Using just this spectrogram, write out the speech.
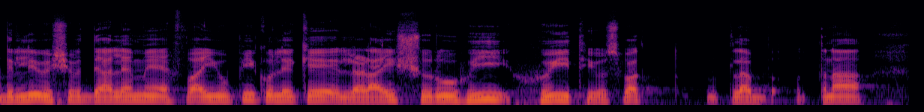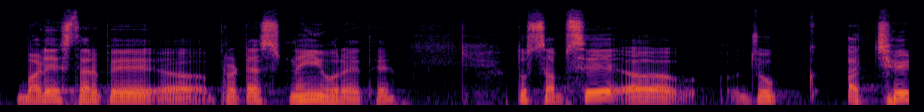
दिल्ली विश्वविद्यालय में एफवाईयूपी को लेके लड़ाई शुरू हुई हुई थी, उस वक्त मतलब उतना बड़े स्तर पे प्रोटेस्ट नहीं हो रहे थे। तो सबसे जो अच्छे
